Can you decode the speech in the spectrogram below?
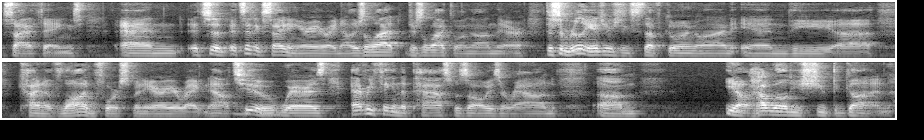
side of things. And it's a it's an exciting area right now. There's a lot there's a lot going on there. There's some really interesting stuff going on in the uh, kind of law enforcement area right now too. Mm-hmm. Whereas everything in the past was always around, um, you know, how well do you shoot the gun?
